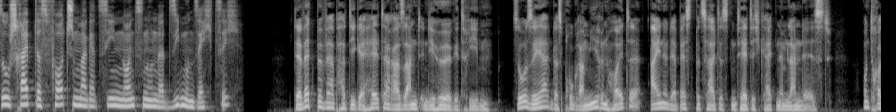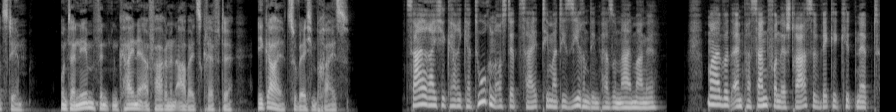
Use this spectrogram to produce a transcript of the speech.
So schreibt das Fortune Magazin 1967. Der Wettbewerb hat die Gehälter rasant in die Höhe getrieben. So sehr, dass Programmieren heute eine der bestbezahltesten Tätigkeiten im Lande ist. Und trotzdem, Unternehmen finden keine erfahrenen Arbeitskräfte, egal zu welchem Preis. Zahlreiche Karikaturen aus der Zeit thematisieren den Personalmangel. Mal wird ein Passant von der Straße weggekidnappt,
